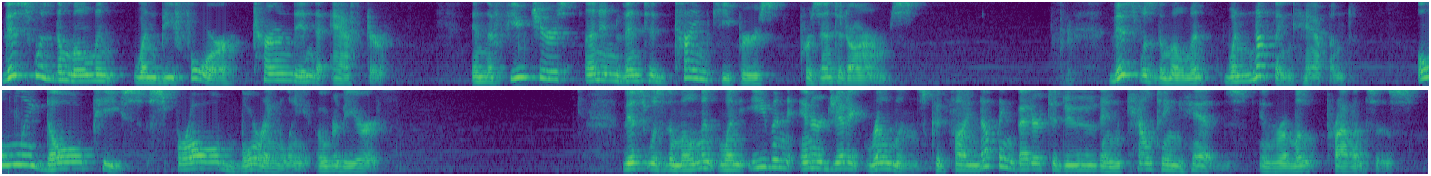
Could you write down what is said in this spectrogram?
This was the moment when before turned into after and the future's uninvented timekeepers presented arms. This was the moment when nothing happened. Only dull peace sprawled boringly over the earth. This was the moment when even energetic Romans could find nothing better to do than counting heads in remote provinces.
